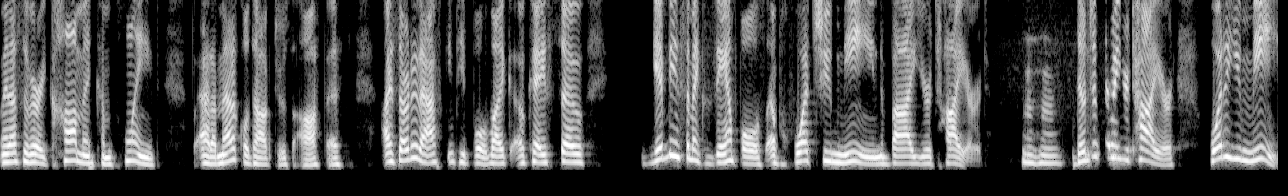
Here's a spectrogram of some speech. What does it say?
I mean, that's a very common complaint at a medical doctor's office. I started asking people, like, okay, so give me some examples of what you mean by you're tired. Mm-hmm. Don't just tell me you're tired. What do you mean?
